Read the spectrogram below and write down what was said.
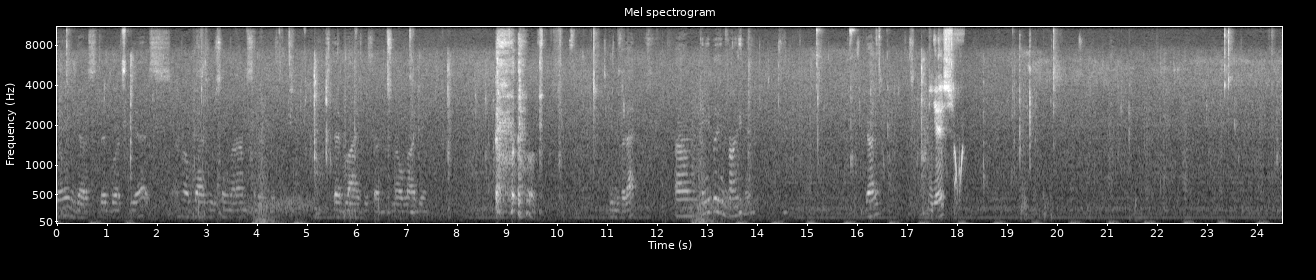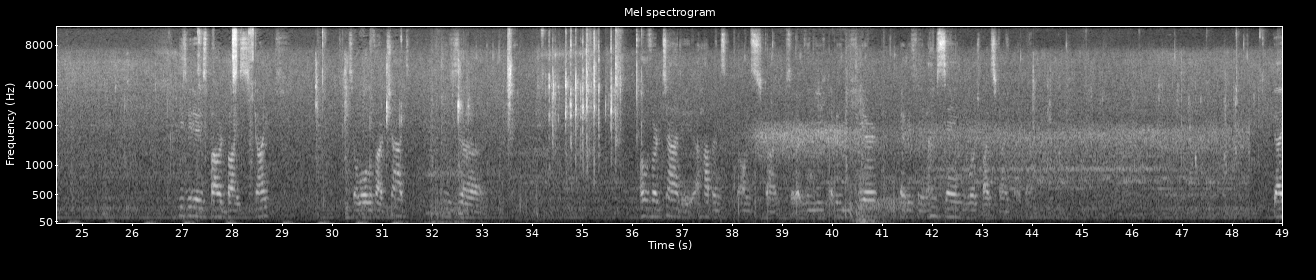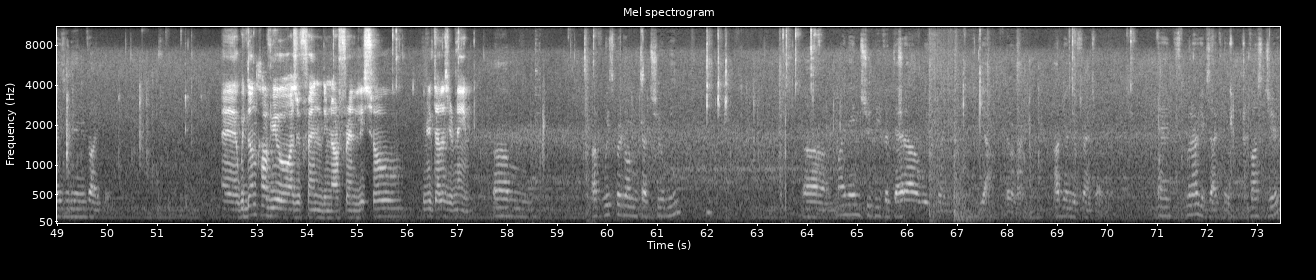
Okay, we got a stable yes. I hope guys you're seeing what I'm seeing with stabilized with no lagging. Excuse me for that. Um, can you please invite me? Got it? Yes. This video is powered by Skype, so all of our chat is uh, all of our chat happens on Skype. So everything you everything you hear, everything I'm saying works by Skype like that. Guys, you didn't invite me. Uh, we don't have you as a friend in our friend list, so you need to tell us your name. Um, I've whispered on Kachumi. Uh, my name should be Vedera with, um, yeah, never mind. I'll be on your friends right now. And where are you exactly? Vashj'ir?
